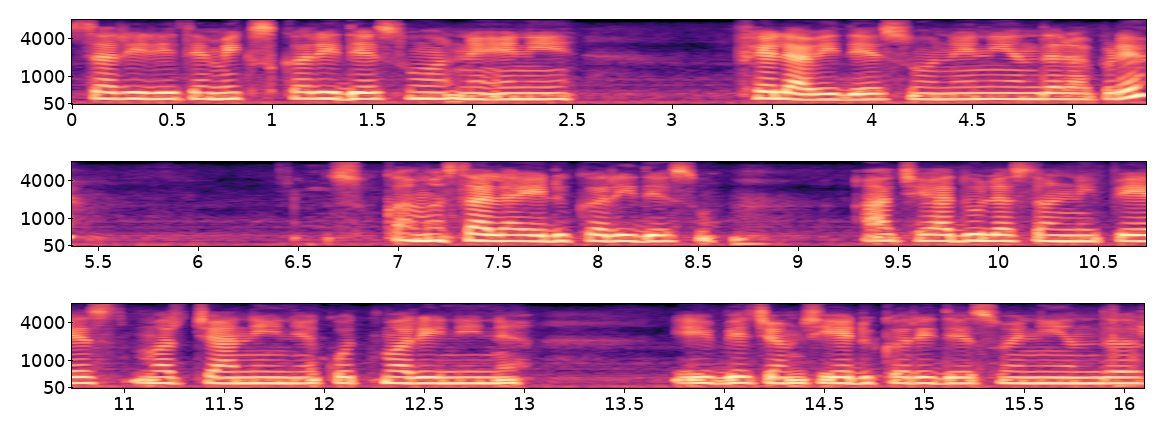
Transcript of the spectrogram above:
સારી રીતે મિક્સ કરી દઈશું અને એની ફેલાવી દઈશું અને એની અંદર આપણે સૂકા મસાલા એડ કરી દઈશું આ છે આદુ લસણની પેસ્ટ, મરચાંની ને કોથમરીની ને એ બે ચમચી એડ કરી દઈશું એની અંદર.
